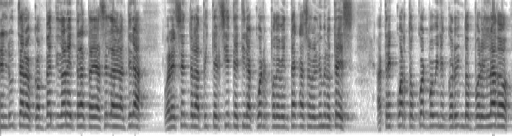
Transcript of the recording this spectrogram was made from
en lucha los competidores, trata de hacer la delantera por el centro de la pista. El 7 tira cuerpo de ventaja sobre el número 3. A tres cuartos cuerpo viene corriendo por el lado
